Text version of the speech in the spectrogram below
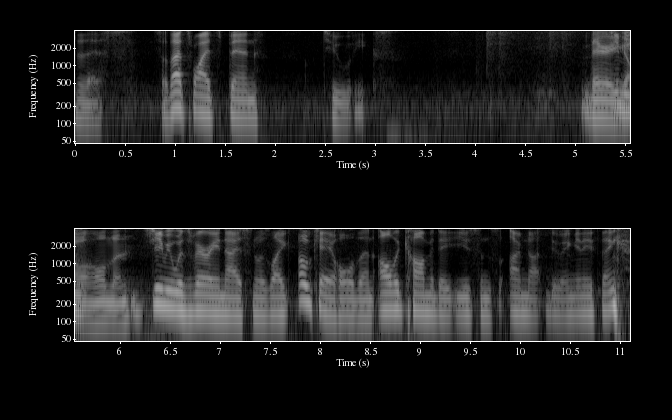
this. So that's why it's been two weeks. There you Jimmy- go, Holden. Jimmy was very nice and was like, "Okay, Holden, I'll accommodate you since I'm not doing anything."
